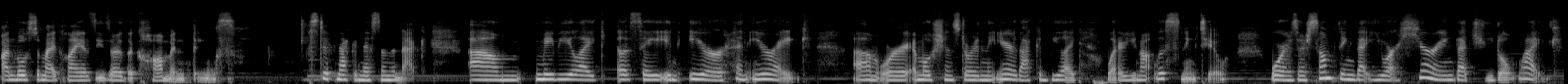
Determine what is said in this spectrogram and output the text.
on most of my clients, these are the common things stiff neckedness in the neck. Um, maybe like, let's say, an ear, an earache. Um, or emotion stored in the ear that could be like what are you not listening to or is there something that you are hearing that you don't like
